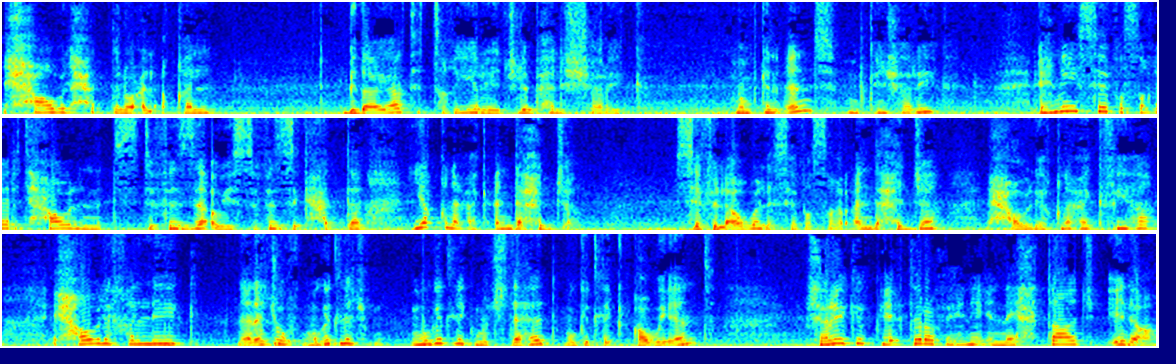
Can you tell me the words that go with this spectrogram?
يحاول حتى لو على الأقل بدايات التغيير يجلبها للشريك. ممكن أنت ممكن شريكك هني السيف الصغير تحاول ان تستفزه أو يستفزك حتى يقنعك عنده حجة. السيف الأول السيف الصغير عنده حجة يحاول يقنعك فيها يحاول يخليك أنا أشوف مو قلت لك مو قلت لك مجتهد مو قلت لك قوي أنت. شريكك يعترف هني إنه يحتاج إلى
